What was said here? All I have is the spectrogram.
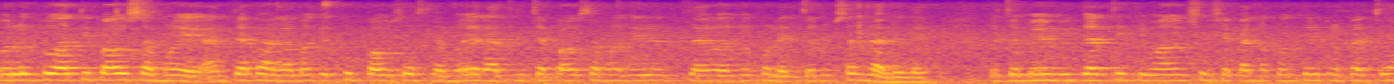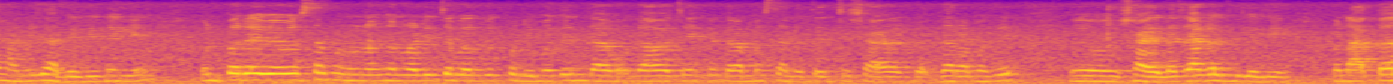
परंतु अति पावसामुळे आणि त्या भागामध्ये खूप पाऊस असल्यामुळे रात्रीच्या पावसामध्ये त्या वर्ग खोल्यांचं नुकसान झालेलं आहे. त्याच्यामुळे विद्यार्थी किंवा शिक्षकांना कोणत्याही प्रकारची हानी झालेली नाही आहे पण पर्याय व्यवस्था म्हणून अंगणवाडीच्या वर्ग खोलीमध्ये गाव गावाच्या एका ग्रामस्थाने त्यांच्या शाळा घरामध्ये शाळेला जागा दिलेली आहे. पण आता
